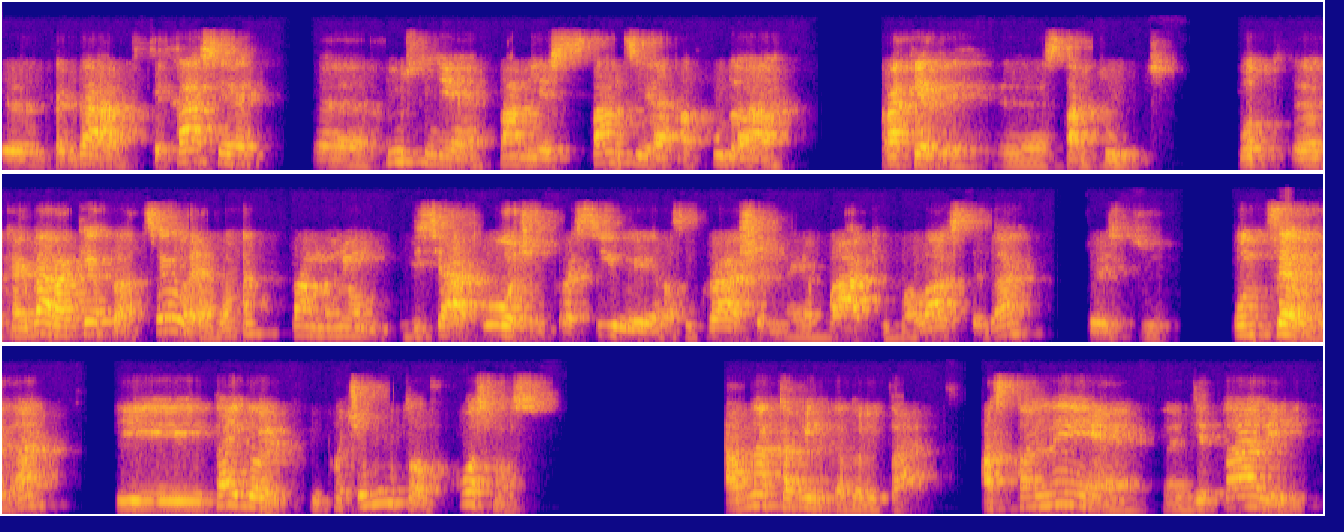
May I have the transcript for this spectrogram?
э, когда в Техасе, э, в Хьюстоне, там есть станция, откуда ракеты стартуют. Вот когда ракета целая, да, там на нем висят очень красивые, разукрашенные баки, балласты, да, то есть он целый, да, и Тай говорит, почему-то в космос одна кабинка долетает. Остальные э, детали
